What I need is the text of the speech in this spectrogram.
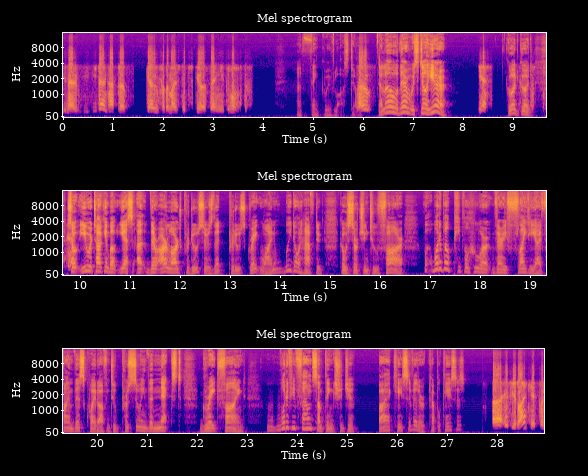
you know, you don't have to go for the most obscure thing. You can also. I think we've lost him. Hello. Hello, there. We're still here. Yes. Good, good. So you were talking about yes, uh, there are large producers that produce great wine. We don't have to go searching too far. W- what about people who are very flighty? I find this quite often to pursuing the next great find. What if you found something? Should you buy a case of it or a couple cases? Uh, if you like it, for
